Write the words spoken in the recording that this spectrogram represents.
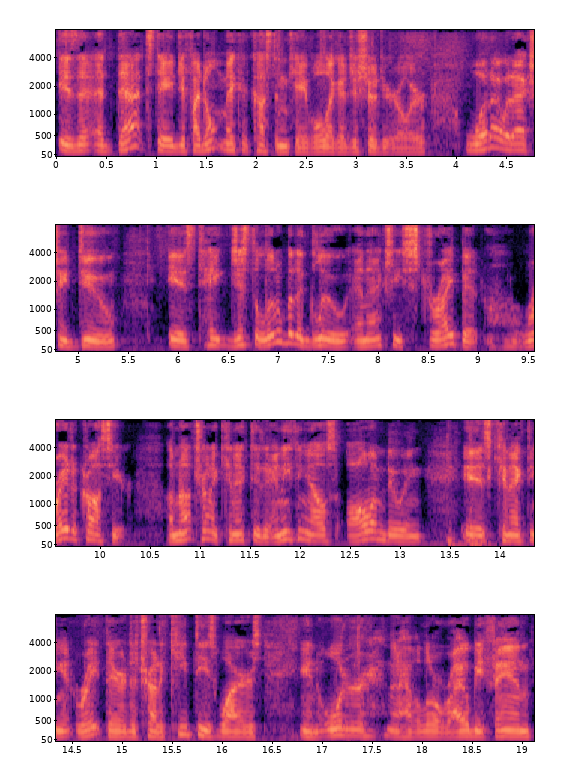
is that at that stage, if I don't make a custom cable, like I just showed you earlier, what I would actually do is take just a little bit of glue and actually stripe it right across here. I'm not trying to connect it to anything else. All I'm doing is connecting it right there to try to keep these wires in order. And then I have a little Ryobi fan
